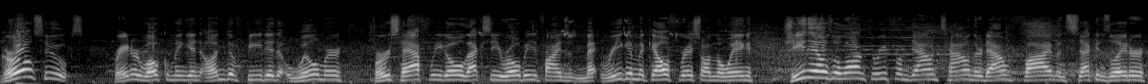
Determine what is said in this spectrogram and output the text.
Girls hoops. Brainerd welcoming in undefeated Willmar. First half we go. Lexi Roby finds Regan McElfrish on the wing. She nails a long three from downtown. They're down five, and seconds later,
